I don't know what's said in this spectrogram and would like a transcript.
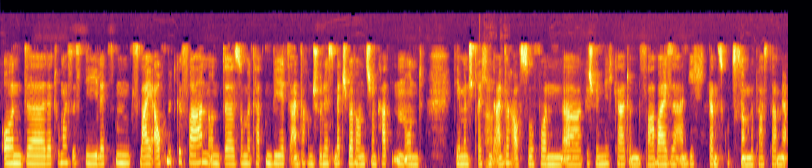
Und äh, der Thomas ist die letzten zwei auch mitgefahren und äh, somit hatten wir jetzt einfach ein schönes Match, weil wir uns schon kannten und dementsprechend Ah, okay. einfach auch so von äh, Geschwindigkeit und Fahrweise eigentlich ganz gut zusammengepasst haben, ja.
